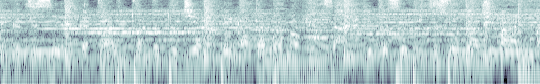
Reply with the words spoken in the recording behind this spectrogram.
这个只是个短短的度假，别搞得那么复杂。你不是一直说要去巴黎吗？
